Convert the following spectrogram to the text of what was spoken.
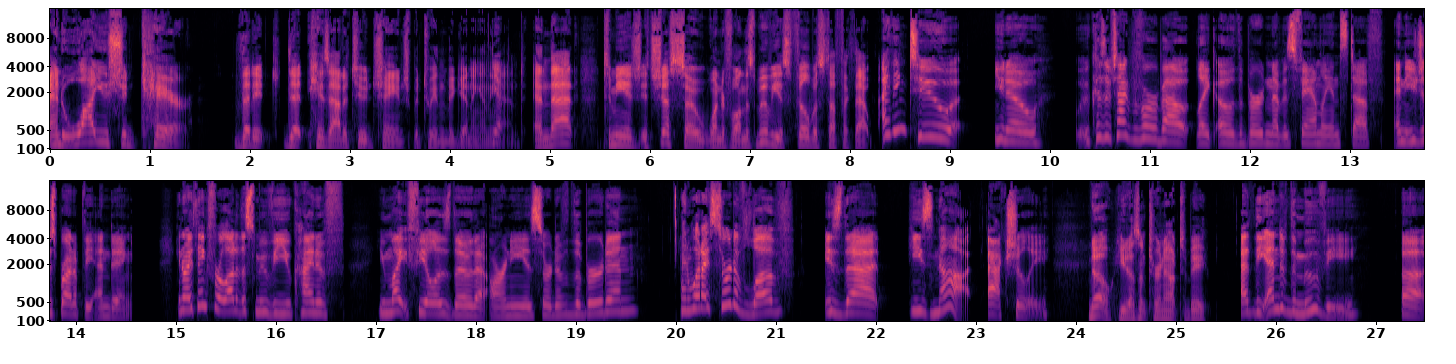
and why you should care that it that his attitude changed between the beginning and the Yep. end. And that to me is it's just so wonderful. And this movie is filled with stuff like that. I think too, you know, because we've talked before about like, oh, the burden of his family and stuff, and you just brought up the ending. You know, I think for a lot of this movie, you kind of you might feel as though that Arnie is sort of the burden, and what I sort of love is that he's not actually. No, he doesn't turn out to be. At the end of the movie, uh,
